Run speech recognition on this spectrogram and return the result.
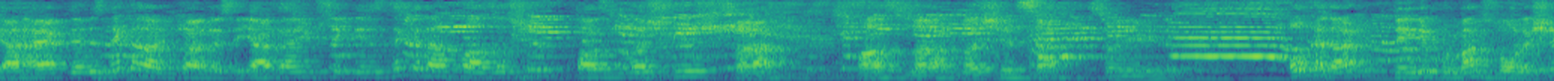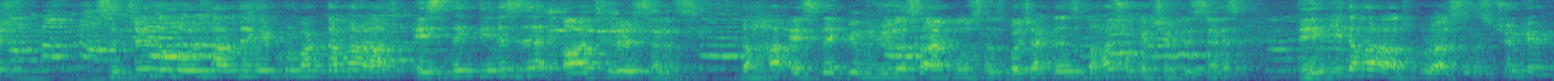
yani ayaklarınız ne kadar yukarıdaysa, yerden yüksekliğiniz ne kadar fazlalaşır, fazlalaşırsa, fazlalaşırsa söyleyebildim. O kadar denge kurmak zorlaşır. Straddle'da o yüzden denge kurmak daha rahat. Esnekliğinizi artırırsanız, daha esnek bir vücuda sahip olursanız, bacaklarınızı daha çok açabilirseniz dengeyi daha rahat kurarsınız. Çünkü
